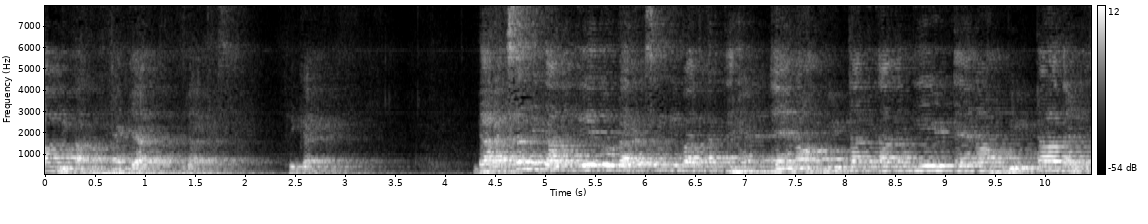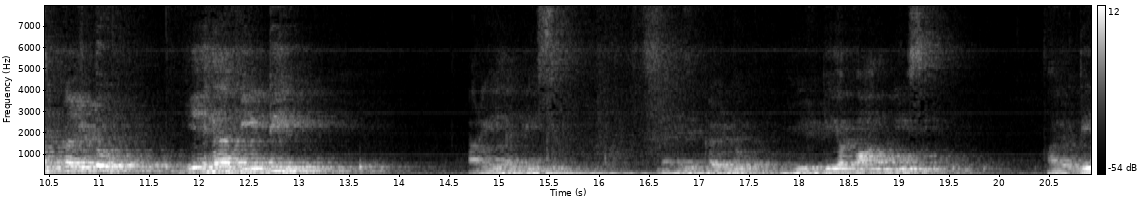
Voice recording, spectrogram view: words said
अब निकालना है क्या? ठीक है? डायरेक्शन निकालेंगे तो डायरेक्शन की बात करते हैं टेन ऑफ़ बीटा निकालेंगे tan of beta that is equal to ये है बी टी और ये है B C that is equal to B T upon B C thirty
